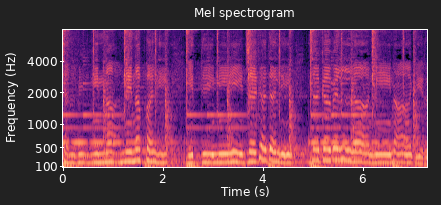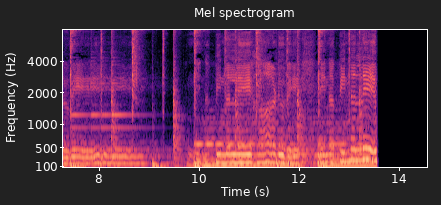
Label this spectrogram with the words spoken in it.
ಚಲ್ವಿ ನಿನ್ನ ನೆನಪಲಿ ಇದ್ದೀನಿ ಜಗದಲ್ಲಿ ಜಗವೆಲ್ಲ ನೀನಾಗಿರುವೆ. ನೆನಪಿನಲ್ಲೇ ಹಾಡುವೆ ನೆನಪಿನಲ್ಲೇ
